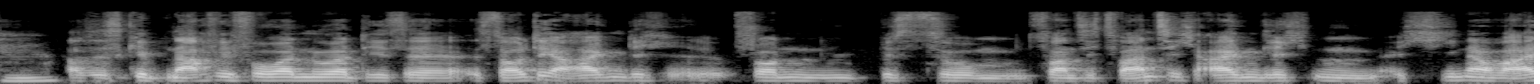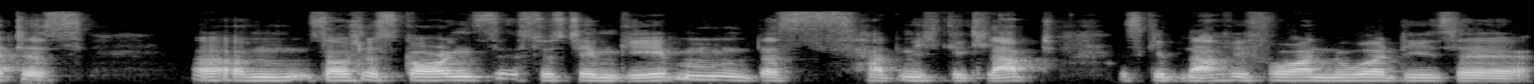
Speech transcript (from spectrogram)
Mhm. Also es gibt nach wie vor nur diese, es sollte ja eigentlich äh, schon bis zum 2020 eigentlich ein China-weites ähm, Social Scoring System geben. Das hat nicht geklappt. Es gibt nach wie vor nur diese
